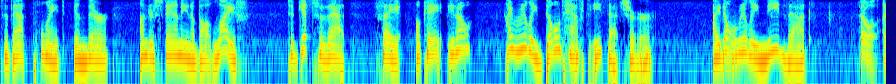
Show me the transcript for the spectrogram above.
to that point in their understanding about life to get to that, say, okay, you know, I really don't have to eat that sugar. I don't really need that. So, uh,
